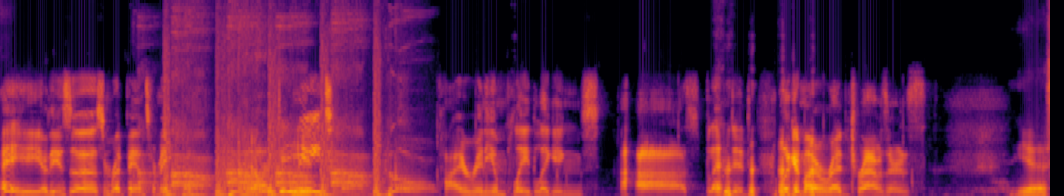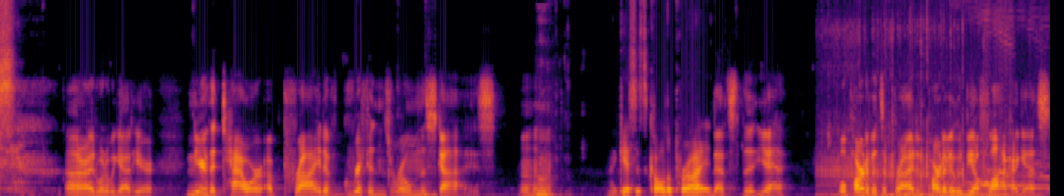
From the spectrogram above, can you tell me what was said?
Hey, are these uh, some red pants for me? Yeah, indeed. Pyrenium plate leggings. Haha, splendid. Look at my red trousers. Yes. Alright, what do we got here? Near the tower, a pride of griffins roam the skies. Oh, I guess it's called a pride. that's the, yeah. Well, part of it's a pride, and part of it would be a flock, I guess.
